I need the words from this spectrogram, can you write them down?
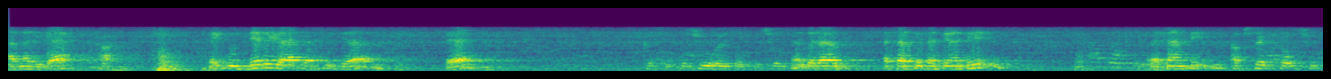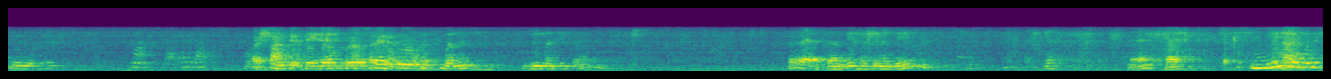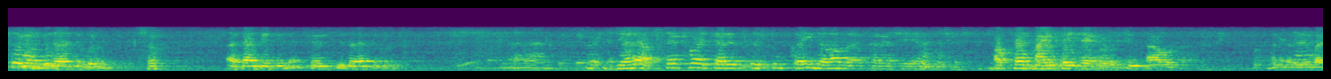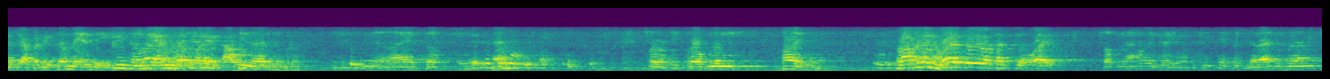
આજના દીકરા? કઈ પૂછજે નહીં રાત પૂછ્ય અશાંતિ થતી નથી અશાંતિ અપસેટ અશાંતિ થઈ જાય આવે. અશાંતિ થતી નથી નથી. અશાંતિ થઈ જાય? જ્યારે અપસેટ હોય ત્યારે તું કઈ દવા કરે છે એમ છે. અપસેટ માઇન્ડ થઈ જાય તો શું થાવ? બાજુ આપણને ગમે નહીં. દવા? દવા? પ્રોબ્લેમ હોય. પ્રોબ્લેમ હોય તો વખત કે હોય. પ્રોબ્લેમ હોય ઘણી વખત. દવા ચોપડવાની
